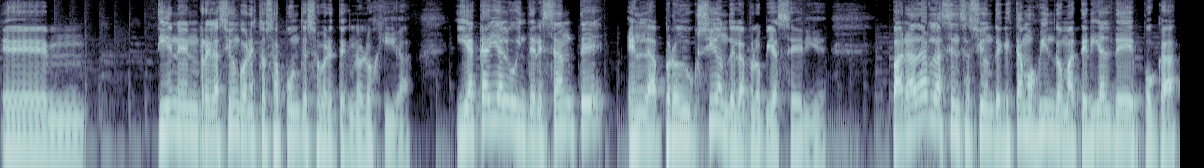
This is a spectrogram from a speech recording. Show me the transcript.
eh, tienen relación con estos apuntes sobre tecnología. Y acá hay algo interesante en la producción de la propia serie. Para dar la sensación de que estamos viendo material de época,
